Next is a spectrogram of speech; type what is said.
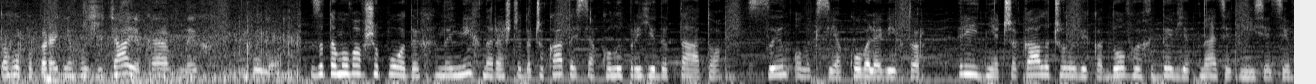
того попереднього життя, яке в них було. Затамувавши подих, не міг нарешті дочекатися, коли приїде тато, син Олексія Коваля Віктор. Рідні чекали чоловіка довгих 19 місяців.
